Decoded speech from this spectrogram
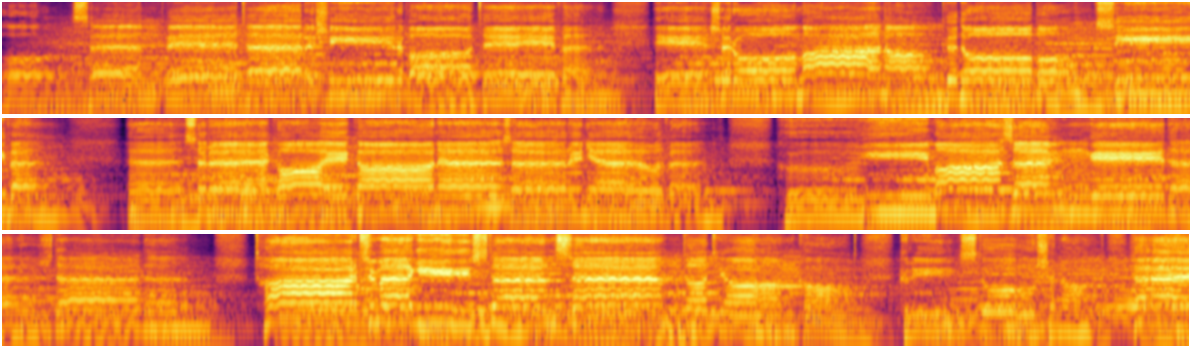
Hol Szent Péter sírba téve, és Rómának dobog szíve, ezrek ajkán ezer nyelven, hú, imázeng, Kristus nag.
